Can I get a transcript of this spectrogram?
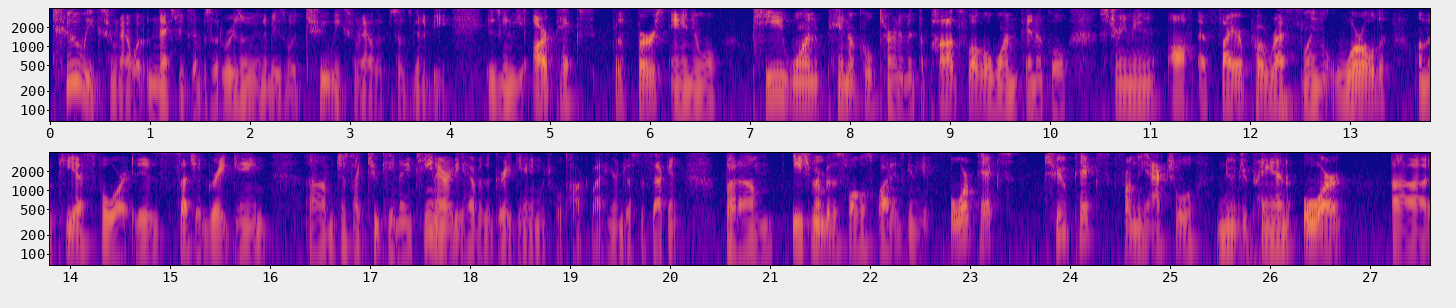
two weeks from now, what next week's episode originally going to be is what two weeks from now's episode is going to be. It is going to be our picks for the first annual P1 Pinnacle Tournament, the Podswoggle 1 Pinnacle, streaming off of Fire Pro Wrestling World on the PS4. It is such a great game. Um, just like 2K19, I already have as a great game, which we'll talk about here in just a second. But um, each member of the Swoggle Squad is going to get four picks, two picks from the actual New Japan or uh,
